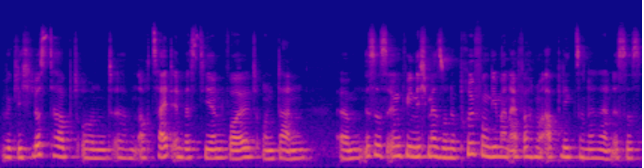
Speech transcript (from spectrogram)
wirklich Lust habt und ähm, auch Zeit investieren wollt. Und dann ähm, ist es irgendwie nicht mehr so eine Prüfung, die man einfach nur ablegt, sondern dann ist es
